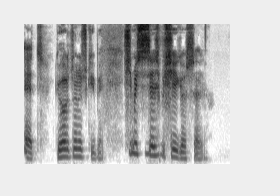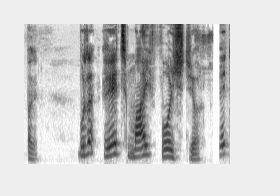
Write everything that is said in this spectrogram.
Evet gördüğünüz gibi. Şimdi size bir şey göstereyim. Bakın. Burada Read My Voice diyor. Read,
